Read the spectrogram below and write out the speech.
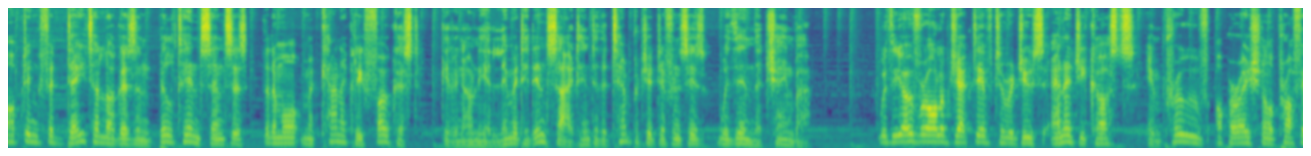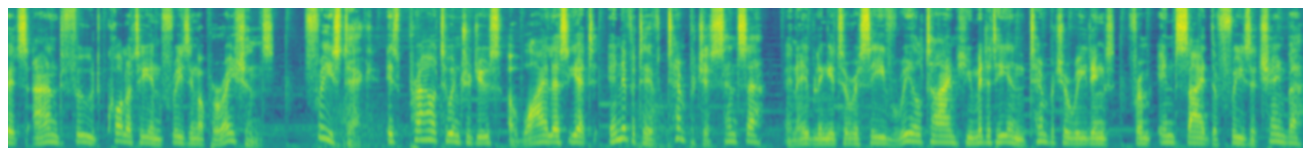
opting for data loggers and built-in sensors that are more mechanically focused, giving only a limited insight into the temperature differences within the chamber. With the overall objective to reduce energy costs, improve operational profits and food quality in freezing operations, FreezeTech is proud to introduce a wireless yet innovative temperature sensor, enabling you to receive real-time humidity and temperature readings from inside the freezer chamber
